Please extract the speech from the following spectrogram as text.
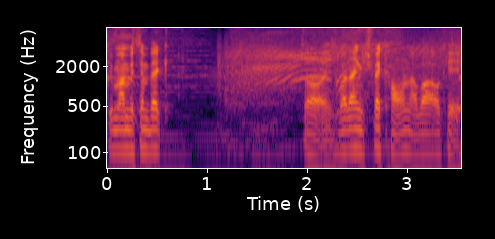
Geh mal ein bisschen weg. So, ich wollte eigentlich weghauen, aber okay.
